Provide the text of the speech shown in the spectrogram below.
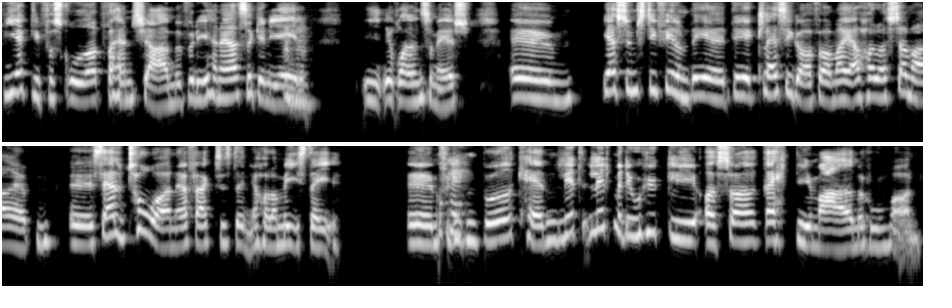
virkelig får skruet op for hans charme, fordi han er så genial Mhm. mm-hmm. i, i rollen som Ash. Øhm, jeg synes, de film, det er, det er klassikere for mig. Jeg holder så meget af dem. Øh, særligt toeren er faktisk den, jeg holder mest af. Øhm, okay. Fordi den både kan lidt, lidt med det uhyggelige, og så rigtig meget med humoren.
